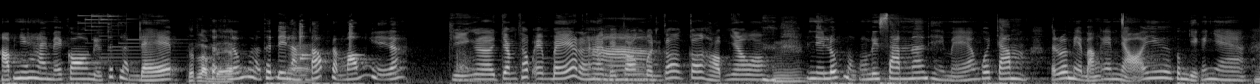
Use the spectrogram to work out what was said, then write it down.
Hợp như hai mẹ con đều thích làm đẹp. Thích làm đẹp. đúng rồi thích đi làm À. tóc làm móng vậy đó chuyện à, chăm sóc em bé rồi hai mẹ À. con mình có có hợp nhau không ừ. như lúc mà con đi xanh á thì mẹ không có chăm tại lúc đó mẹ bận em nhỏ với công việc ở nhà Ừ.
